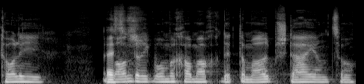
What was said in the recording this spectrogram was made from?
tolle Ist- Wanderung, die man kann machen dort am Alpstein und so.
